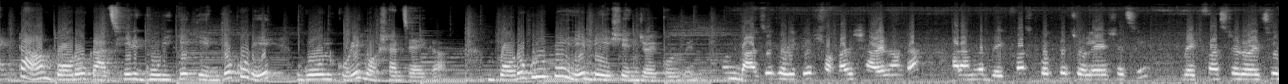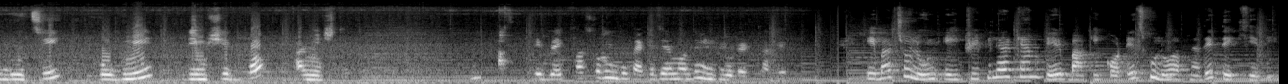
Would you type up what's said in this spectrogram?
একটা বড় গাছের গুঁড়িকে কেন্দ্র করে গোল করে বসার জায়গা। বড় গ্রুপে এলে বেশ এনজয় করবেন। এখন বাজে ঘড়িতে সকাল সাড়ে নটা আর আমরা ব্রেকফাস্ট করতে চলে এসেছি। ব্রেকফাস্টে রয়েছে লুচি, ঘুগনি, ডিম সিদ্ধ আর মিষ্টি। এই ব্রেকফাস্টও কিন্তু প্যাকেজের মধ্যে ইনক্লুডেড থাকে। এবার চলুন এই ট্রিপিলার ক্যাম্পের বাকি কটেজগুলো আপনাদের দেখিয়ে দিই।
